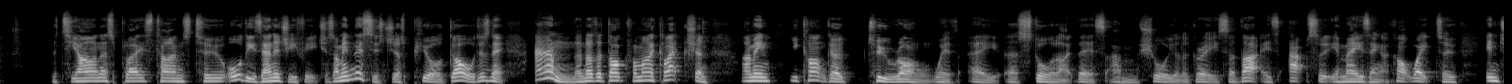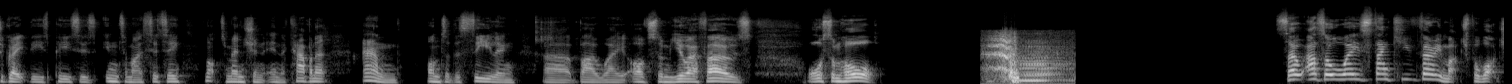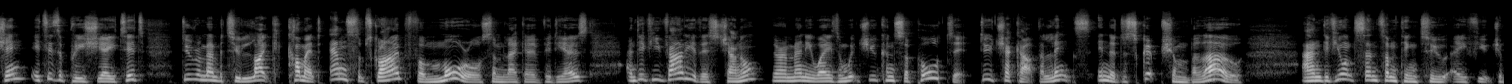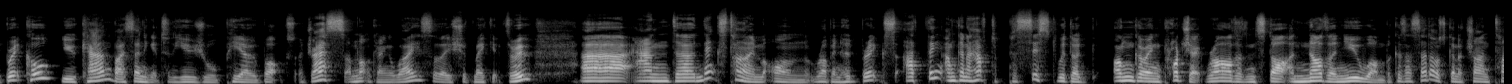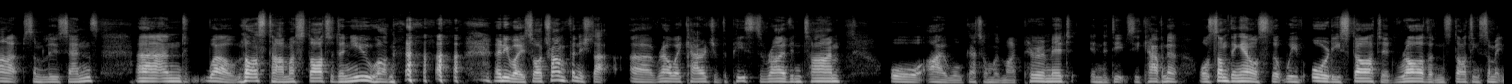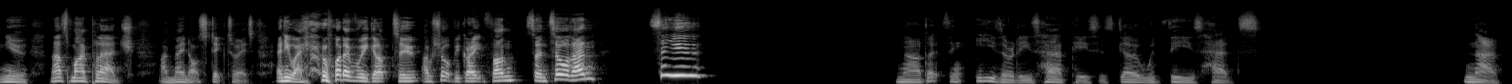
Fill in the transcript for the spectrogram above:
the Tiana's place times two, all these energy features. I mean, this is just pure gold, isn't it? And another dog for my collection. I mean, you can't go too wrong with a, a, store like this. I'm sure you'll agree. So that is absolutely amazing. I can't wait to integrate these pieces into my city, not to mention in the cabinet and onto the ceiling uh, by way of some UFOs. Awesome haul. So as always, thank you very much for watching. It is appreciated. Do remember to like, comment and subscribe for more awesome LEGO videos. And if you value this channel, there are many ways in which you can support it. Do check out the links in the description below. And if you want to send something to a future brick haul, you can by sending it to the usual PO box address. I'm not going away, so they should make it through. Uh, and uh, next time on Robin Hood Bricks, I think I'm going to have to persist with an ongoing project rather than start another new one because I said I was going to try and tie up some loose ends. Uh, and well, last time I started a new one. anyway, so I'll try and finish that uh, railway carriage if the pieces arrive in time or I will get on with my pyramid in the deep sea cabinet, or something else that we've already started rather than starting something new. That's my pledge. I may not stick to it. Anyway, whatever we get up to, I'm sure it'll be great fun. So until then, see you! Now, I don't think either of these hair pieces go with these heads. No.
